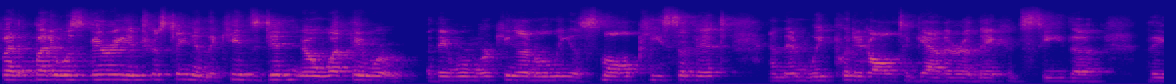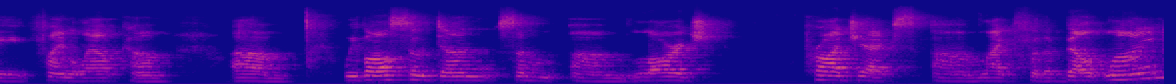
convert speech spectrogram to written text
But but it was very interesting and the kids didn't know what they were they were working on only a small piece of it. And then we put it all together and they could see the the final outcome. Um, we've also done some um, large projects um, like for the beltline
